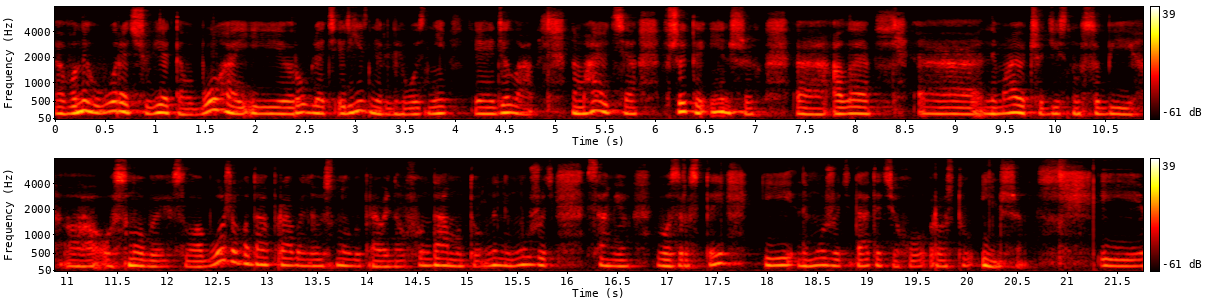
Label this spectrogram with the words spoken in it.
Вони говорять, що вірять там в Бога і роблять різні релігіозні е, діла, намагаються вчити інших, е, але е, не маючи дійсно в собі е, основи Слова Божого, да, правильної основи, правильного фундаменту, вони не можуть самі возрости і не можуть дати цього росту іншим. І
